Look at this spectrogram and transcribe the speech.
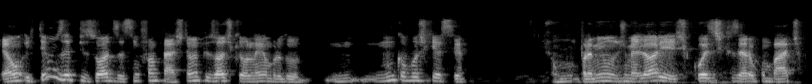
é um, e tem uns episódios, assim, fantásticos. Tem um episódio que eu lembro do... Nunca vou esquecer. É um, para mim, uma das melhores coisas que fizeram com o Batman.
